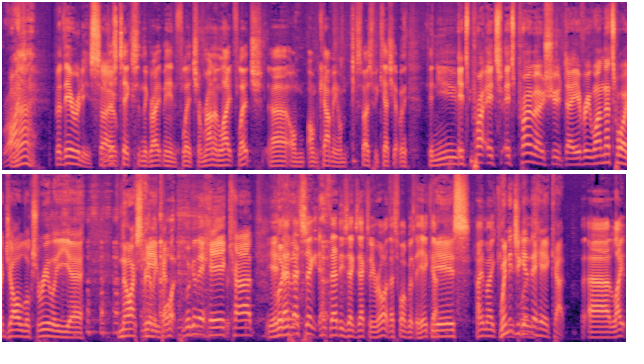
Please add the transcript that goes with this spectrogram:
right. No. But there it is. So Just texting the great man Fletch. I'm running late, Fletch. Uh, I'm, I'm coming. I'm supposed to be catching up with you. Can you? It's pro, it's it's promo shoot day, everyone. That's why Joel looks really uh, nice. Really haircut. what? Look at the haircut. yeah, that, at that's that is exactly right. That's why I've got the haircut. yes. Hey, mate. When did you get the haircut? Uh, late,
